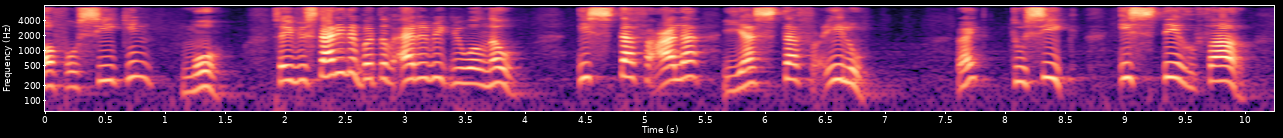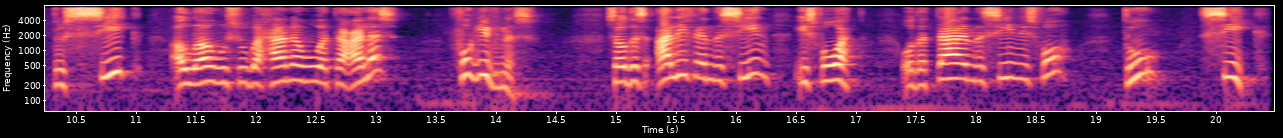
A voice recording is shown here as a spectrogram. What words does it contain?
are for seeking more. So if you studied a bit of Arabic, you will know. Istaf'ala yastaf'ilu. Right? To seek. Istighfar. To seek Allah subhanahu wa ta'ala's forgiveness. So this alif and the sin is for what? Or the ta and the sin is for? To seek.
